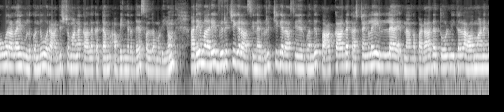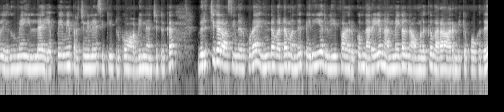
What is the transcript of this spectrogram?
ஓவராலாக இவங்களுக்கு வந்து ஒரு அதிர்ஷ்டமான காலகட்டம் அப்படிங்கிறத சொல்ல முடியும். அதே மாதிரி விருச்சிக ராசினர் விருச்சிக ராசினருக்கு வந்து பார்க்காத கஷ்டங்களே இல்லை. நாங்கள் படாத தோல்விகள் அவமானங்கள் எதுவுமே இல்லை. எப்பயுமே பிரச்சனையிலே சிக்கிட்டு இருக்கோம் அப்படின்னு நினச்சிட்டு இருக்க விருச்சிக ராசினர் கூட இந்த வருடம் வந்து பெரிய ரிலீஃபாக இருக்கும். நிறைய நன்மைகள் அவங்களுக்கு வர ஆரம்பிக்க போகுது.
